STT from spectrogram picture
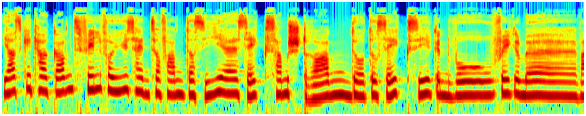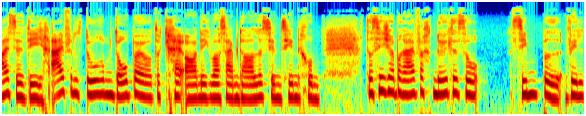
Ja, es gibt halt ganz viele von uns haben so Fantasien, Sex am Strand oder Sex irgendwo auf irgendeinem, weiss nicht, Eiffelturm oben oder keine Ahnung, was einem da alles in den Sinn kommt. Das ist aber einfach nicht so simpel, weil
